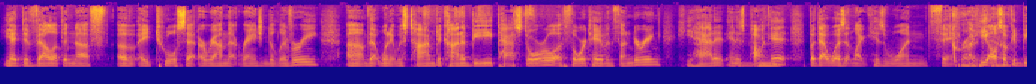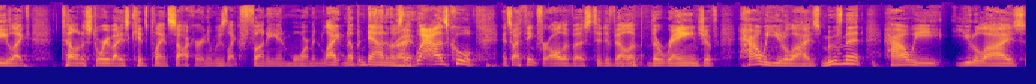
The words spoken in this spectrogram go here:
He had developed enough of a tool set around that range and delivery um, that when it was time to kind of be pastoral, authoritative, and thundering, he had it in his pocket. But that wasn't like his one thing. like he also could be like, telling a story about his kids playing soccer and it was like funny and warm and light and up and down and I was Right. like wow that's cool. And so I think for all of us to develop the range of how we utilize movement how we utilize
